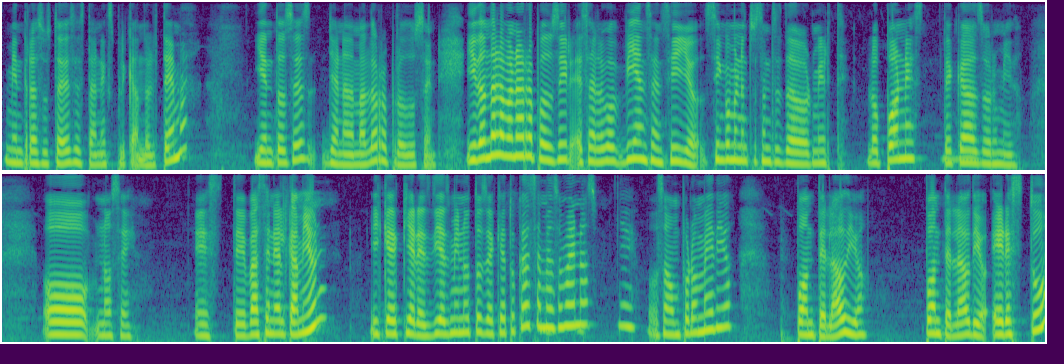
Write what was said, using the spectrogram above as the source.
mientras ustedes están explicando el tema. Y entonces ya nada más lo reproducen. ¿Y dónde lo van a reproducir? Es algo bien sencillo. Cinco minutos antes de dormirte. Lo pones, te quedas dormido. O, no sé, este, vas en el camión y ¿qué quieres? ¿10 minutos de aquí a tu casa más o menos? Eh, o sea, un promedio. Ponte el audio. Ponte el audio. Eres tú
